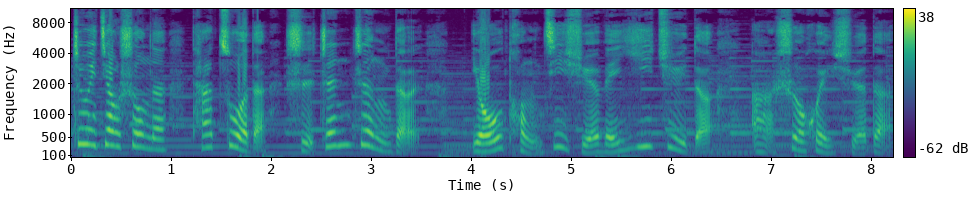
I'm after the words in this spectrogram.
这位教授呢，他做的是真正的有统计学为依据的啊社会学的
